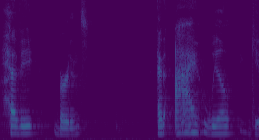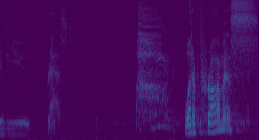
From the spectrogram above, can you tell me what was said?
heavy burdens, and I will give you rest. What a promise!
